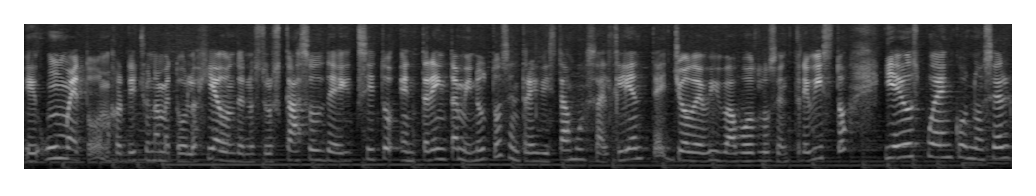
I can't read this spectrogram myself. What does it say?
eh, un método, mejor dicho, una metodología donde nuestros casos de éxito en 30 minutos entrevistamos al cliente, yo de viva voz los entrevisto y ellos pueden conocer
